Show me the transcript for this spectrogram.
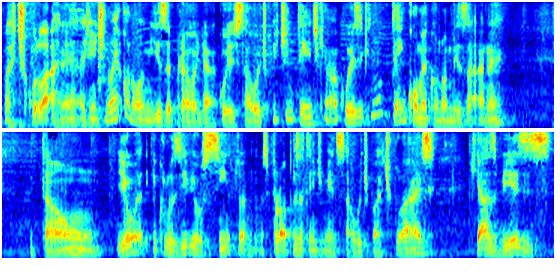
particular, né? A gente não economiza para olhar a coisa de saúde porque a gente entende que é uma coisa que não tem como economizar, né? Então, eu, inclusive, eu sinto nos próprios atendimentos de saúde particulares que às vezes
